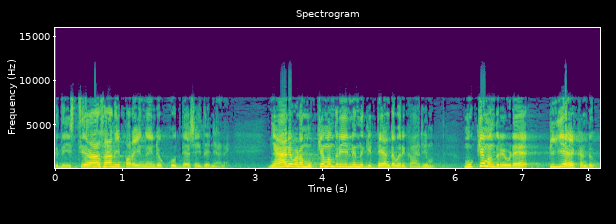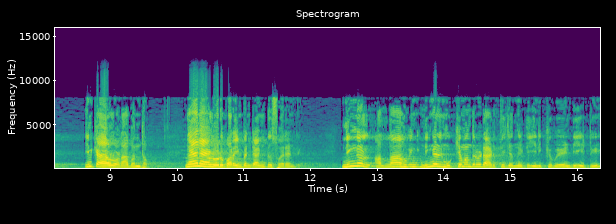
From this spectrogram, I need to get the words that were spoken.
ഇത് ഇസ്തിഹാസ ഈ പറയുന്നതിന്റെ ഒക്കെ ഉദ്ദേശം ഇത് തന്നെയാണ്. ഞാനിവിടെ മുഖ്യമന്ത്രിയിൽ നിന്ന് കിട്ടേണ്ട ഒരു കാര്യം മുഖ്യമന്ത്രിയുടെ പി എ കണ്ടു. എനിക്ക് അയാളോട് ആ ബന്ധം. ഞാൻ അയാളോട് പറയുമ്പം രണ്ട് സ്വരമുണ്ട്. നിങ്ങൾ അള്ളാഹുവി നിങ്ങൾ മുഖ്യമന്ത്രിയുടെ അടുത്ത് ചെന്നിട്ട് എനിക്ക് വേണ്ടിയിട്ട്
